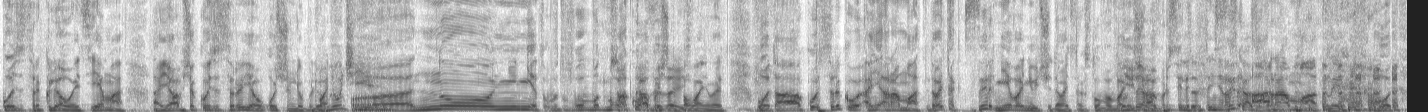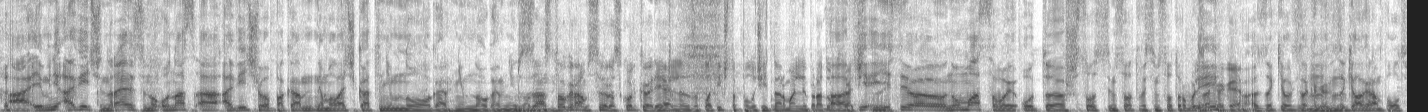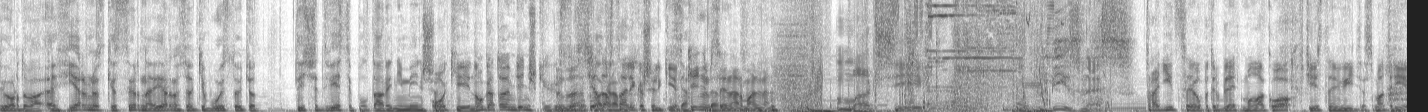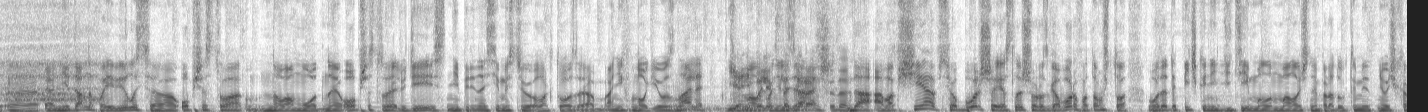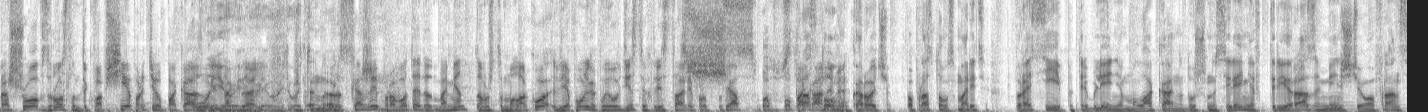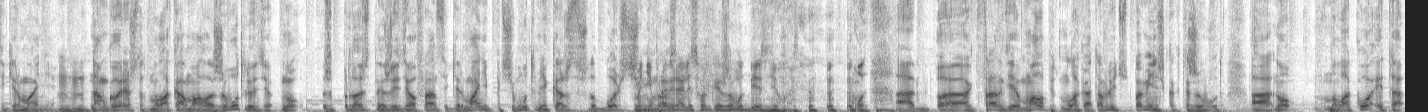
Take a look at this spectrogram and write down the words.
Козьи сыры клевая тема. А Я вообще козьи сыры я очень люблю. Вонючие? Э, Ну, не- нет. Вот, вот- молоко обычно зависит. пованивает. Вот, а козьи сыры, они ароматные. Давайте так, сыр не вонючий. Давайте так, слово вонючий Ну, ты выбросили. ты- ты не сыр ароматный. Вот. А, и мне овечий нравится, но у нас а, овечьего пока молочка-то немного. Немного, немного. За 100 грамм сыра сколько реально заплатить, чтобы получить нормальный продукт А, Если, э, ну, массовый от э, 600, 700, 800 рублей. За КГ. За, кил- за КГ, за килограмм полутвердого. Э, Фермерский сыр, наверное, все-таки будет стоить от 1200, полторы, не меньше. Окей, ну готовим денежки. Да, Все килограмм. достали кошельки. Да. Кинемся и нормально. Макси Бизнес. Традиция употреблять молоко в чистом виде. Смотри, э, э, недавно появилось э, общество, новомодное общество людей с непереносимостью лактозы. Об- О них многие узнали. И Им они молоко были, кстати, раньше, да. Да, а вообще все больше я слышу разговоров о том, что вот это пичкание детей мол- молочными продуктами это не очень хорошо, взрослым так вообще противопоказано и так Ой-ой-ой, далее. ой, ой, ты, Э, ну, Расскажи про вот этот момент, потому что молоко, я помню, как мы его в детстве хлестали просто Сейчас по-простому, короче, по-простому, смотрите. В России потребление молока на душу населения в три раза меньше, чем во Франции и Германии. Нам говорят, что от молока мало живут люди, ну, ж- продолжительная жизнь во Франции и Германии, почему-то мне кажется, что больше, чем Мы не проверяли, сколько живут без него. Вот. А, а, страны, где мало пьют молока, там люди чуть поменьше как-то живут. А, но молоко это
